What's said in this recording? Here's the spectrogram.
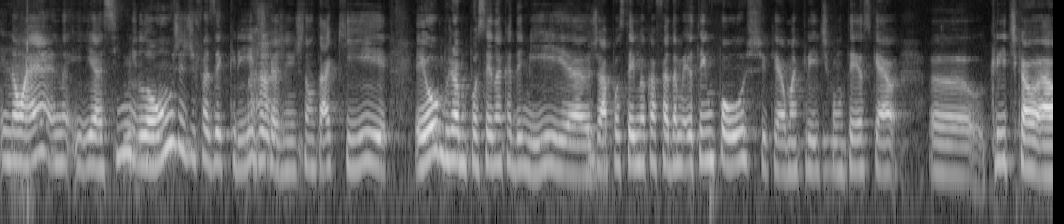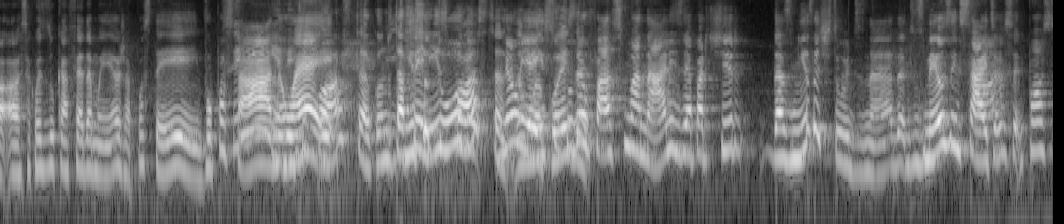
e, não é, e assim, longe de fazer crítica, a gente não tá aqui. Eu já me postei na academia, já postei meu café da manhã. Eu tenho um post que é uma crítica, um texto que é Uh, crítica a, a, essa coisa do café da manhã, eu já postei, vou postar, Sim, não é? posta, quando tá feliz, tudo, posta. Não, e é isso coisa. tudo eu faço uma análise a partir das minhas atitudes, né? Dos meus insights. Eu posso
